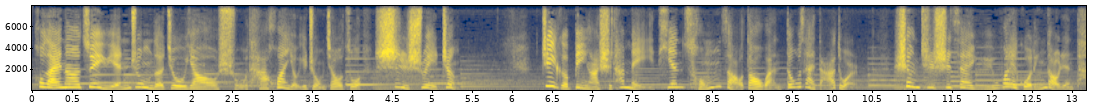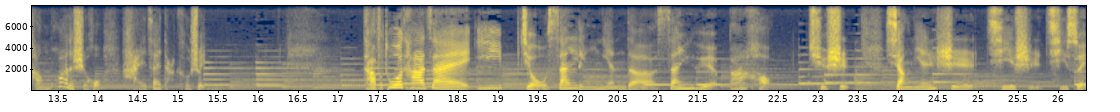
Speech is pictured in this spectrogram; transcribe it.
后来呢，最严重的就要数他患有一种叫做嗜睡症。这个病啊，使他每天从早到晚都在打盹儿，甚至是在与外国领导人谈话的时候还在打瞌睡。塔夫托他在一九三零年的三月八号去世，享年是七十七岁。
